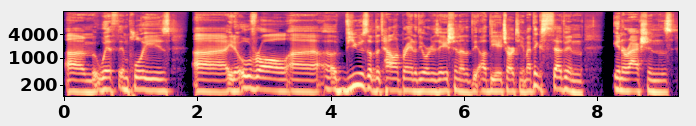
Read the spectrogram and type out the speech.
um, with employees. Uh, you know, overall uh, uh, views of the talent brand of the organization and of the of the HR team. I think seven interactions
